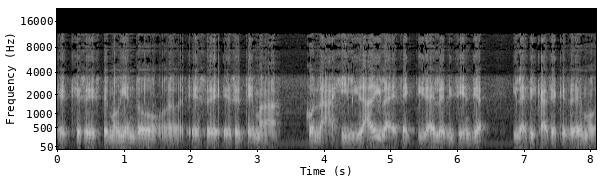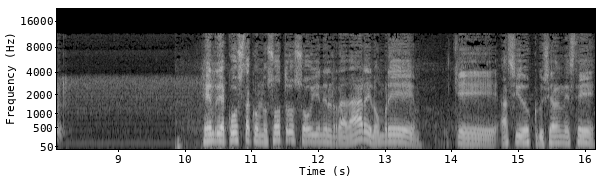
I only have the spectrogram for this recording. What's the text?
eh, que se esté moviendo eh, ese, ese tema con la agilidad y la efectividad y la eficiencia y la eficacia que se debe mover. Henry Acosta con nosotros hoy en el radar, el hombre que ha sido crucial en este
